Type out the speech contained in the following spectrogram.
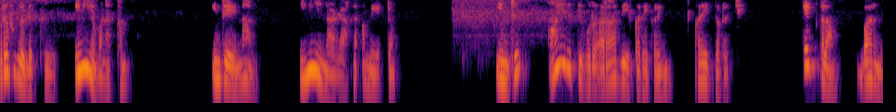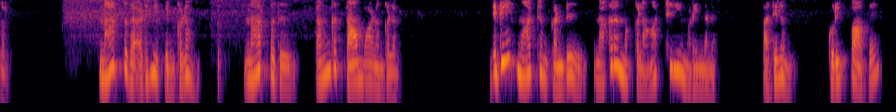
உறவுகளுக்கு இனிய வணக்கம். இன்றைய நாள் இனிய நாளாக அமையட்டும். இன்று ஆயிரத்தி ஒரு அராபிய கதைகளின் கதை தொடர்ச்சி. கேட்கலாம் வாருங்கள். நாற்பது அடிமை பெண்களும் நாற்பது தங்க தாம்பாளங்களும் திடீர் மாற்றம் கண்டு நகர மக்கள் ஆச்சரியம் அடைந்தனர் அதிலும் குறிப்பாக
